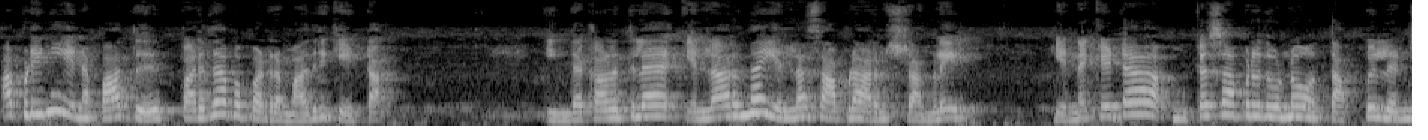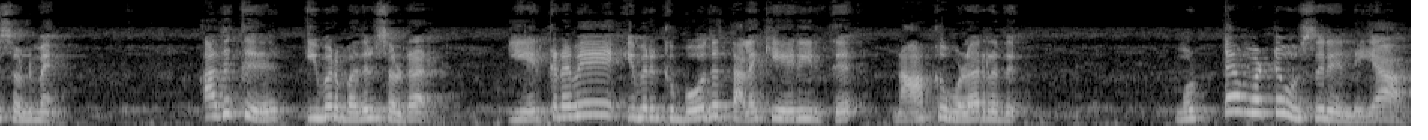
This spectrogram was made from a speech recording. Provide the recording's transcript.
அப்படின்னு என்னை பார்த்து பரிதாபப்படுற மாதிரி கேட்டா. இந்த காலத்துல எல்லாரும் தான் எல்லாம் சாப்பிட ஆரம்பிச்சிட்டாங்களே. என்ன கேட்டா முட்டை சாப்பிட்றது ஒன்றும் தப்பு இல்லைன்னு சொல்லுவேன். அதுக்கு இவர் பதில் சொல்றார். ஏற்கனவே இவருக்கு போதை தலைக்கு ஏறி இருக்கு நாக்கு உளர்றது முட்டை மட்டும் உசுறு இல்லையா?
